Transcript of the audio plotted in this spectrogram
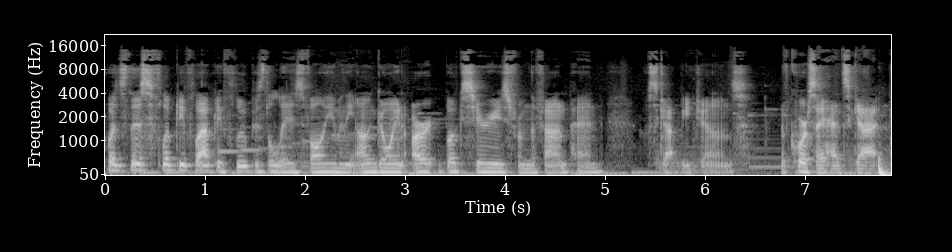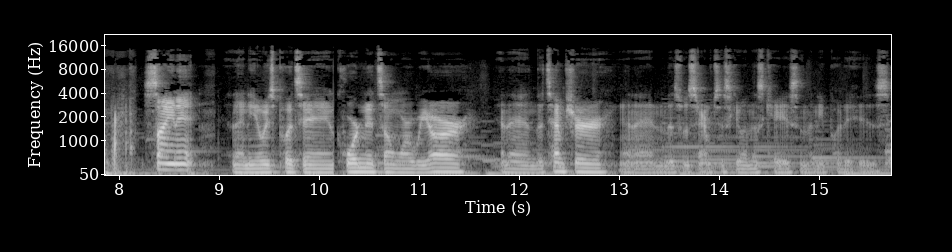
What's this? Flippity Flappity Floop is the latest volume in the ongoing art book series from the fountain pen of Scott B. Jones. Of course, I had Scott sign it, and then he always puts in coordinates on where we are, and then the temperature, and then this was San Francisco in this case, and then he put his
